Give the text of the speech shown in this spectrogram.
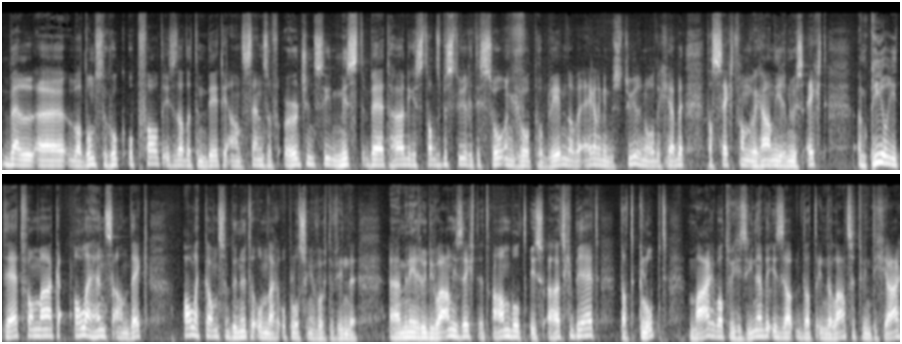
Wel, eh, wat ons toch ook opvalt, is dat het een beetje aan sense of urgency mist bij het huidige stadsbestuur. Het is zo'n groot probleem dat we eigenlijk een bestuur nodig hebben dat zegt van we gaan hier nu eens echt een prioriteit van maken, alle hens aan dek, alle kansen benutten om daar oplossingen voor te vinden. Eh, meneer Ruduani zegt het aanbod is uitgebreid. Dat klopt. Maar wat we gezien hebben is dat, in de laatste twintig jaar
